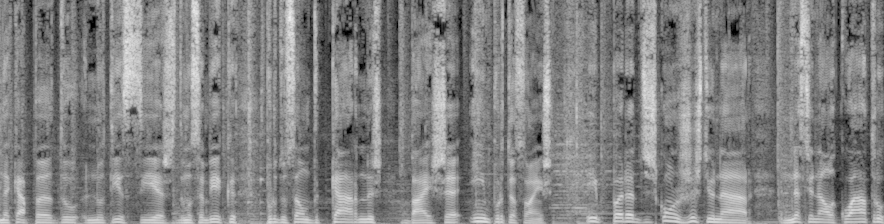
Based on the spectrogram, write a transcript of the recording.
na capa do Notícias de Moçambique, produção de carnes baixa importações. E para descongestionar Nacional 4,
